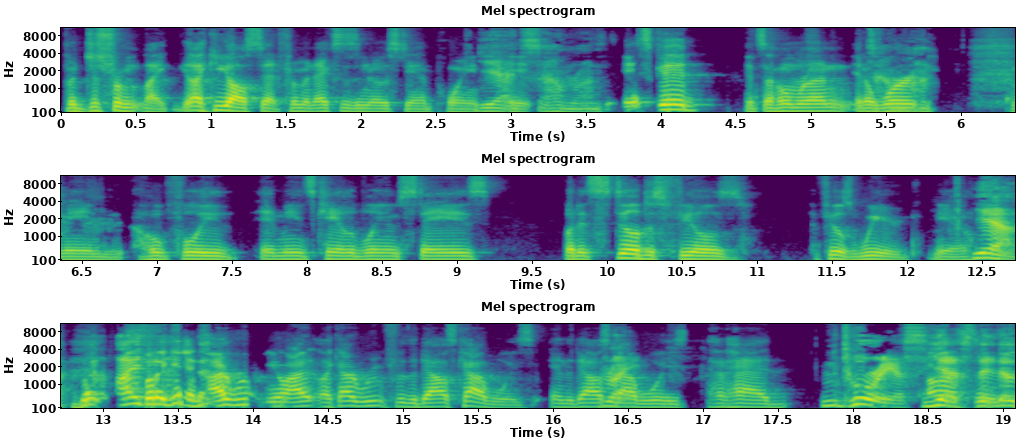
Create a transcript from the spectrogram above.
but just from like, like you all said, from an X's and O standpoint, yeah, it's it, a home run. It's good. It's a home run. It'll work. Run. I mean, hopefully it means Caleb Williams stays, but it still just feels it feels weird, you know. Yeah, but I but again, I you know, I like I root for the Dallas Cowboys, and the Dallas right. Cowboys have had notorious. Yes, they, they,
